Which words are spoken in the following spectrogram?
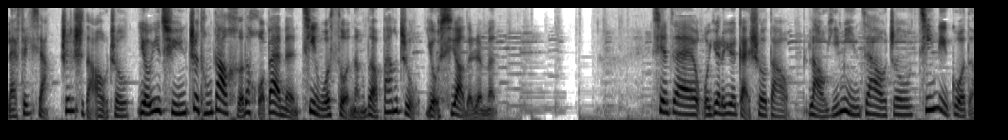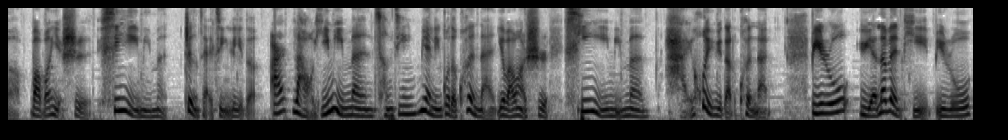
来分享真实的澳洲。有一群志同道合的伙伴们，尽我所能的帮助有需要的人们。现在我越来越感受到，老移民在澳洲经历过的，往往也是新移民们正在经历的。而老移民们曾经面临过的困难，也往往是新移民们还会遇到的困难，比如语言的问题，比如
